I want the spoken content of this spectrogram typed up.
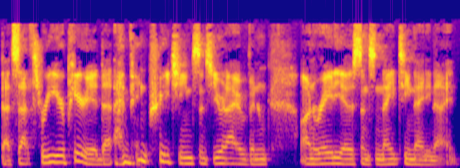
that's that three year period that I've been preaching since you and I have been on radio since 1999.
